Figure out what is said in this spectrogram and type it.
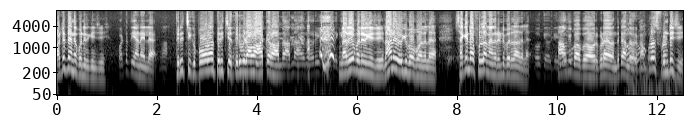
பட்டத்தை என்ன பண்ணியிருக்கேன் ஜி. பட்டத்து யானை இல்லை. திருச்சிக்கு போகிறோம் திருச்சியை திருவிழாவை ஆக்குறோம். அந்த அந்த நிறைய பண்ணியிருக்கேன் ஜி. நானும் யோகி பார்ப்போம் அதில். செகண்ட் ஹாஃப் ஃபுல்லாக நாங்கள் ரெண்டு பேர் தான் அதில். Okay okay. யோகி பாபு அவர் கூட வந்துட்டு அந்த ஒரு combo close friend ji.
